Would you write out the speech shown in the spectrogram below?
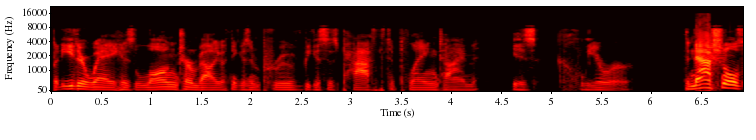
But either way, his long-term value I think is improved because his path to playing time is clearer. The Nationals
